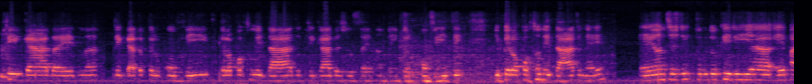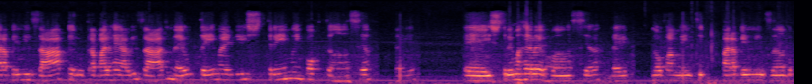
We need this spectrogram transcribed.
Obrigada, Edna. Obrigada pelo convite, pela oportunidade. Obrigada, José, também pelo convite e pela oportunidade, né? É, antes de tudo, eu queria é, parabenizar pelo trabalho realizado, né? O tema é de extrema importância, né? É, extrema relevância, né? Novamente, parabenizando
